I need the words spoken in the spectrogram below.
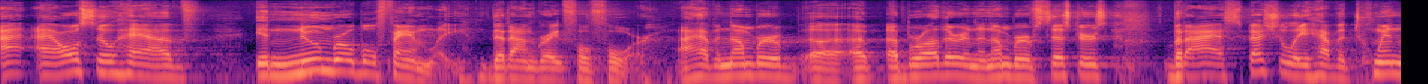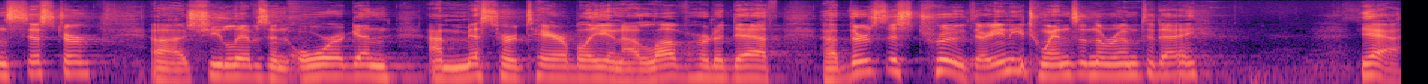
I, I, also have innumerable family that I'm grateful for. I have a number of uh, a, a, brother and a number of sisters, but I especially have a twin sister. Uh, she lives in Oregon. I miss her terribly, and I love her to death. Uh, there's this truth. Are any twins in the room today? Yeah.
